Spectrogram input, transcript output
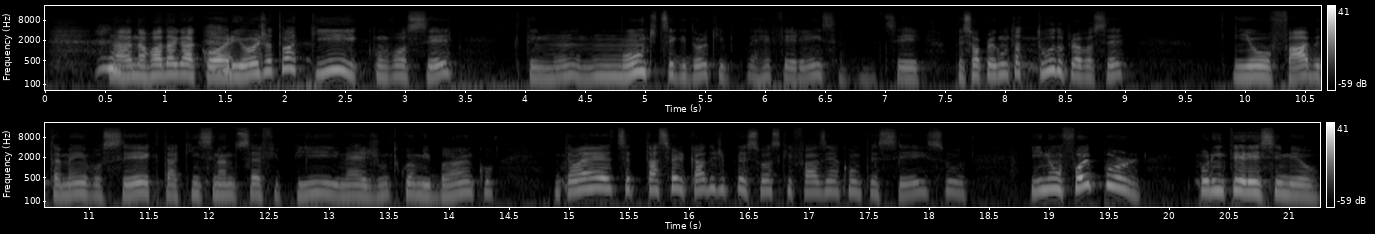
na, na Roda H-Core. E hoje eu tô aqui com você, que tem um, um monte de seguidor que é referência. Você, o pessoal pergunta tudo pra você. E o Fábio também, você, que tá aqui ensinando o CFP, né, junto com o Amibanco. Então é, você tá cercado de pessoas que fazem acontecer isso. E não foi por, por interesse meu.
